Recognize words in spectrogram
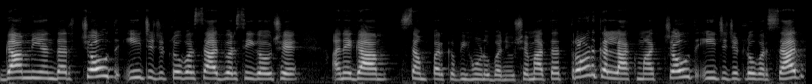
ગામની અંદર ચૌદ ઇંચ જેટલો વરસાદ વરસી ગયો છે. અને ગામ સંપર્ક વિહોણું બન્યું છે. માત્ર ત્રણ કલાકમાં ચૌદ ઇંચ જેટલો વરસાદ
